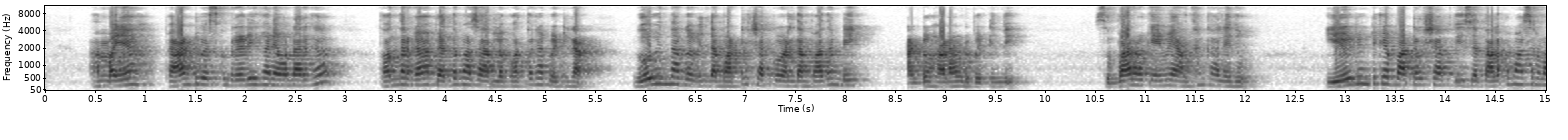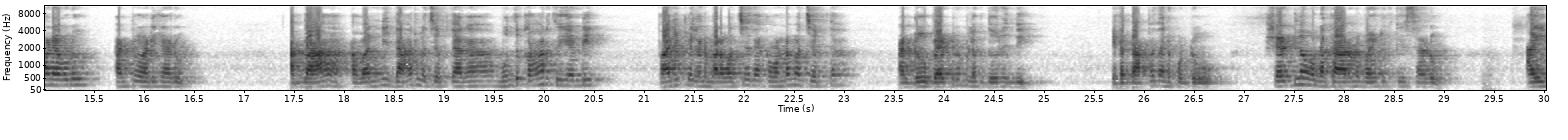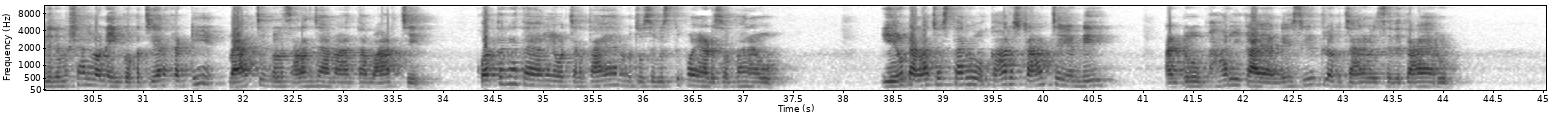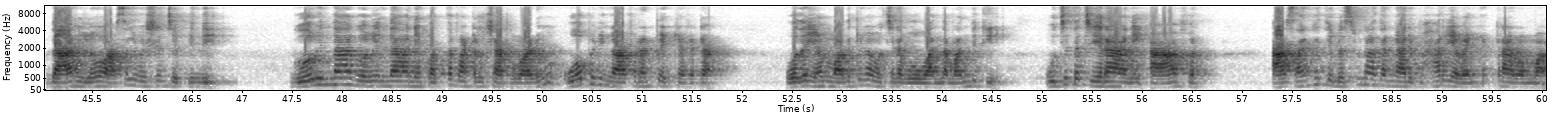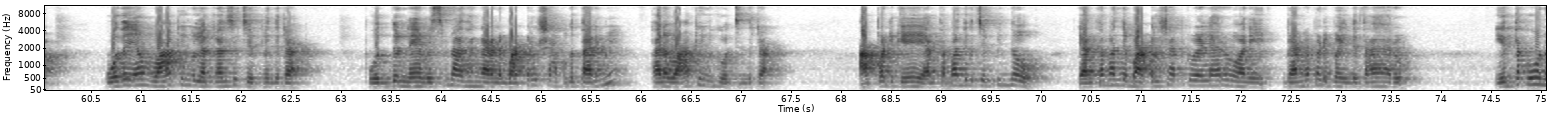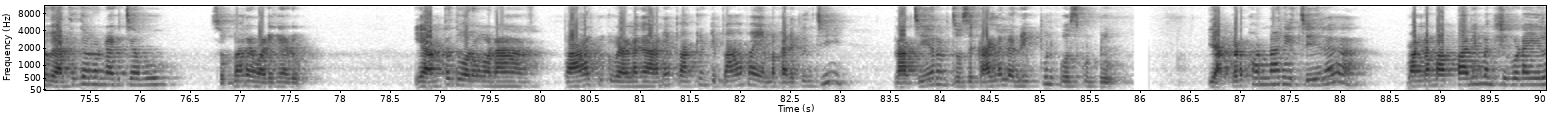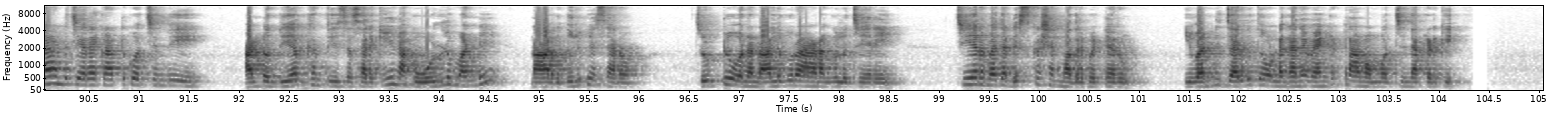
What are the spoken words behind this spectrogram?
అమ్మయ్య ప్యాంటు వేసుకుని రెడీగానే ఉన్నారుగా? తొందరగా పెద్ద బజార్లో కొత్తగా పెట్టిన గోవిందా గోవిందా బట్టల షాప్కి వెళ్దాం పదండి అంటూ హడావుడి పెట్టింది. సుబ్బారావుకి ఏమీ అర్థం కాలేదు. ఏడింటికే బట్టల షాప్ తీసే తలకు మాసిన వాడెవడు? అంటూ అడిగాడు. అబ్బా అవన్నీ దారిలో చెప్తాగా ముందు కారు తీయండి. పని పిల్లని మనం వచ్చేదాకా ఉండమని చెప్తా అంటూ బెడ్రూమ్లోకి దూరింది. ఇక తప్పదనుకుంటూ షెడ్లో ఉన్న కారును బయటకు తీశాడు. ఐదు నిమిషాల్లోనే ఇంకొక చీర కట్టి మ్యాచింగుల సరంజామా అంతా మార్చి కొత్తగా తయారై వచ్చిన తయారును చూసి విస్తుపోయాడు సుబ్బారావు. ఏమిటి అలా చూస్తారు? కారు స్టార్ట్ చేయండి అంటూ భారీ కాయాన్ని సీట్లోకి జారవేసింది తయారు. దారిలో అసలు విషయం చెప్పింది. గోవిందా గోవిందా అనే కొత్త బట్టల షాపు వాడు ఓపెనింగ్ ఆఫర్ అని పెట్టాడట. ఉదయం మొదటగా వచ్చిన ఓ వంద మందికి ఉచిత చీర అని ఆ ఆఫర్. ఆ సంగతి విశ్వనాథం గారి భార్య వెంకట్రామమ్మ ఉదయం వాకింగ్లో కలిసి చెప్పిందిట. పొద్దున్నే విశ్వనాథం గారిని బట్టల షాపుకు తరిమి తను వాకింగ్కి వచ్చిందిట. అప్పటికే ఎంతమందికి చెప్పిందో ఎంతమంది బట్టల షాప్కి వెళ్ళారు అని బెంగపడిపోయింది తయారు. ఇంతకు నువ్వు ఎంత దూరం నడిచావు? సుబ్బారావు అడిగాడు. ఎంత దూరమోనా పార్కుకు వెళ్ళగానే పక్కింటి పాపాయమ్మ కనిపించి నా చీరను చూసి కళ్ళలో నిప్పులు పోసుకుంటూ ఎక్కడ కొన్నారు ఈ చీర? మొన్న మా పని మనిషి కూడా ఇలాంటి చీర కట్టుకొచ్చింది అంటూ దీర్ఘం తీసేసరికి నాకు ఒళ్ళు మండి నాలుగు దులిపేశాను. చుట్టూ ఉన్న నలుగురు ఆడంగులు చేరి చీర మీద డిస్కషన్ మొదలుపెట్టారు. ఇవన్నీ జరుగుతూ ఉండగానే వెంకట్రామమ్మ వచ్చింది అక్కడికి.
